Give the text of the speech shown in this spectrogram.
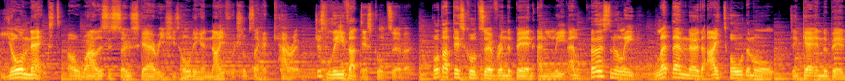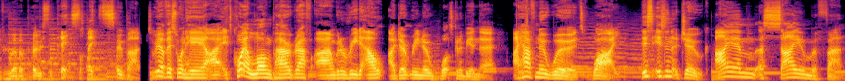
You're next. Oh wow, this is so scary. She's holding a knife which looks like a carrot. Just leave that Discord server. Put that Discord server in the bin and leave. And personally, let them know that I told them all to get in the bin for whoever posted this. Like, so bad. So we have this one here. I, it's quite a long paragraph. I'm going to read it out. I don't really know what's going to be in there. I have no words. Why? This isn't a joke. I am a Sayuma fan.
